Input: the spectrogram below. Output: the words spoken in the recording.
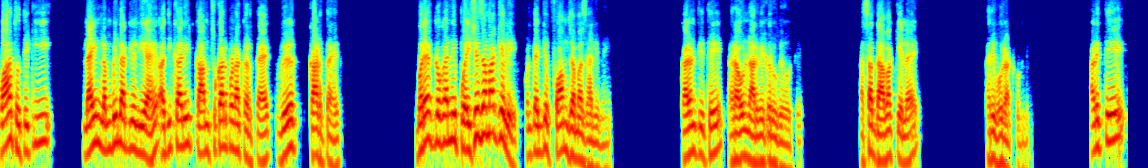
पाहत होते की लाईन लंबी लागलेली आहे अधिकारी कामचुकारपणा करतायत वेळ काढतायत. बऱ्याच लोकांनी पैसे जमा केले पण त्यांचे फॉर्म जमा झाले नाही. कारण तिथे राहुल नार्वेकर उभे होते. असा दावा केलाय हरिभाऊ राठोडने. आणि ते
